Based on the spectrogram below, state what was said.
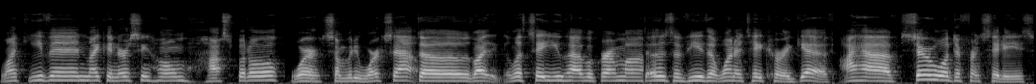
like even like a nursing home, hospital where somebody works at. So like let's say you have a grandma, those of you that want to take her a gift, I have several different cities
